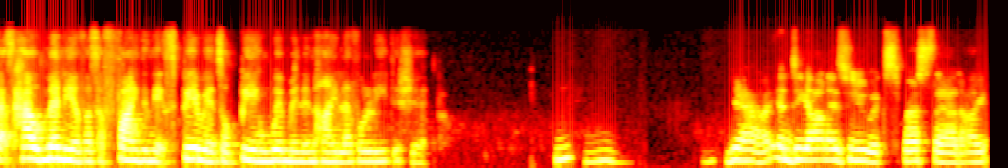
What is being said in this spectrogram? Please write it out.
that's how many of us are finding the experience of being women in high level leadership. Mm-hmm. Yeah, and Deanna, as you expressed that, I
